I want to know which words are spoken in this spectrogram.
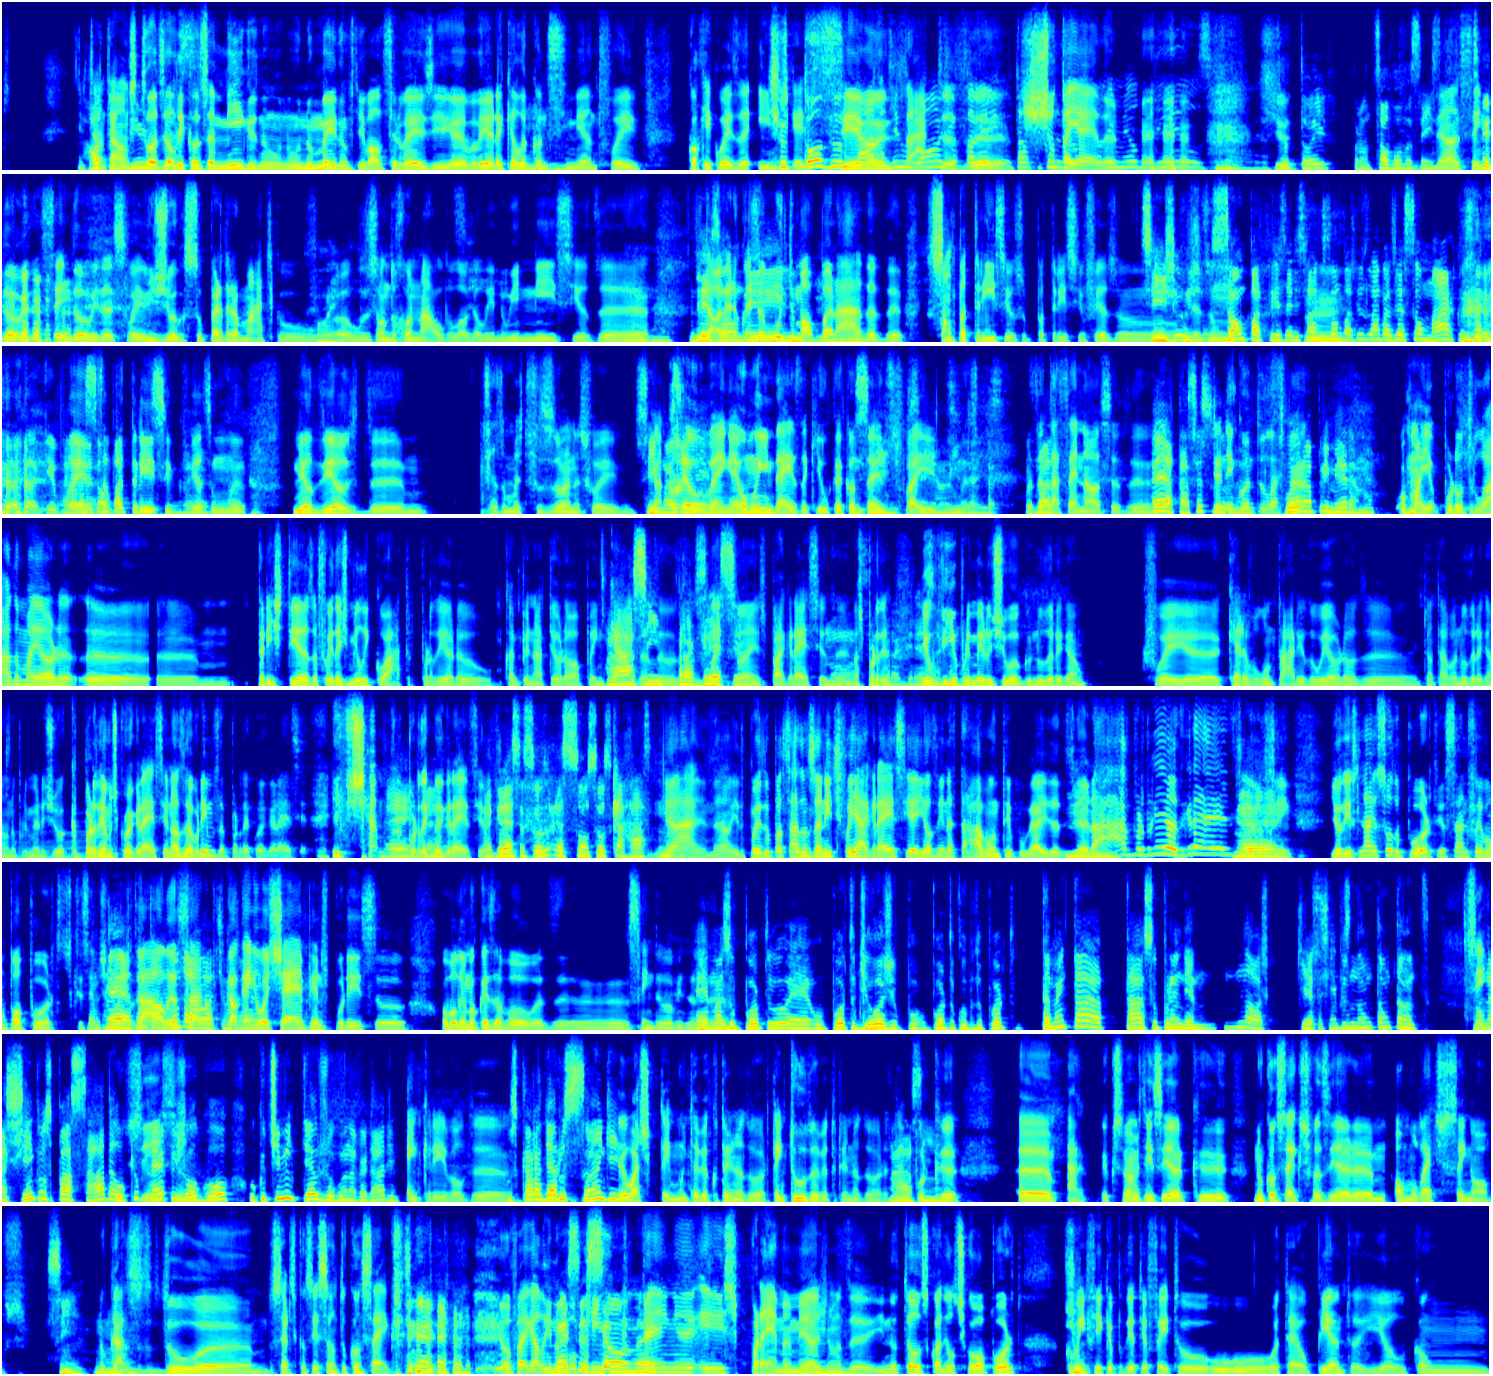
Então Art estávamos todos ali Fest. com os amigos no, no, no meio de um festival de cerveja e a ver aquele Uhum. acontecimento. Foi qualquer coisa inesquecível. Chutou do nada, de longe, eu falei, eu tava falei, Éder. meu Deus, cara. Chutou e pronto, salvou vocês. Não, sem dúvida, sem dúvida. Isso Foi um jogo super dramático. Foi. A lesão do Ronaldo logo ali no início. De... Uhum. Eu Estava a ver coisa muito mal uhum. parada. De São Patrício. O Patrício fez um. Sim, fez um... São Patrício, eles falam que São Hum. Patrício lá no Brasil é São Marcos. né? Aqui foi é São São Patrício, Patrício, que é. fez uma. Meu Deus, de. Fez umas defesonas, foi. Sim, mas correu é- bem, é um em 10 daquilo que acontece. Sim, vai, sim, ainda mas, mas a taça é nossa. De... É, a taça é sua. Tendo em conta, lá Foi está. a primeira, né? O maior- por outro lado, a maior eh, eh, tristeza foi 2004, perder o Campeonato da Europa em Ah, casa sim, de, para de seleções, para a Grécia. de- nós Nossa, perdemos, Grécia, eu vi cara. o primeiro jogo no Dragão, que foi eh, que era voluntário do Euro, de- então estava no Dragão no primeiro jogo, que perdemos com a Grécia, nós abrimos a perder com a Grécia e fechamos É, a perder é. com a Grécia. A Foi- Grécia são, é- são seus carrascos. né? ah, não, e depois eu passado uns anitos foi à Grécia e eles ainda estavam, tipo, o gajo a dizer, Uhum. ah, português, Grécia, É. assim. E eu disse, não, eu sou do Porto, esse ano foi bom para o Porto. Esquecemos que É, então tá- Portugal, então esse tá ano ótimo, Portugal né? ganhou a Champions, por isso houve ali uma coisa boa, de- sem dúvida. É, de- mas o Porto, é, o Porto de hoje, o Po- o Porto, o Clube do Porto, também tá, tá surpreendendo. Lógico que essas Champions não estão tanto. Sim, na Champions passada, o que Sim, o Pepe sim. jogou, o que o time inteiro jogou, na verdade, é incrível. De... os caras deram sangue. Eu acho que tem muito a ver com o treinador, tem tudo a ver com o treinador, Ah, sim. porque ah, há- eu costumamos dizer que não consegues fazer hum, omeletes sem ovos. Sim. No uhum. caso do, uh, do Sérgio Conceição, tu consegues. Ele pega ali no pouquinho exceção, que né? tem e espreme mesmo. Uhum. de- e notou-se quando ele chegou ao Porto que o Benfica podia ter feito o, o- até o Penta e ele com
